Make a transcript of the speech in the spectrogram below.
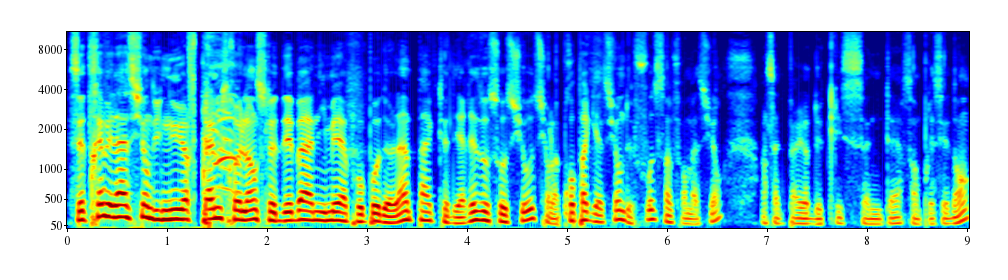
Cette révélation du New York Times relance le débat animé à propos de l'impact des réseaux sociaux sur la propagation de fausses informations en cette période de crise sanitaire sans précédent.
